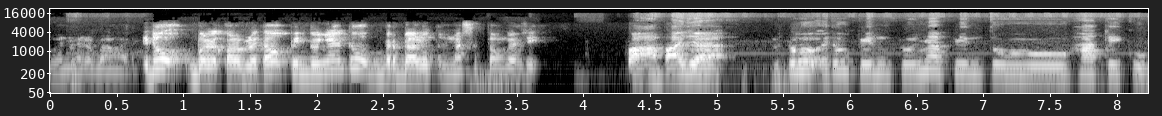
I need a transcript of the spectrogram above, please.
Bener banget. Itu boleh kalau boleh tahu pintunya itu berbalut emas atau enggak sih? Wah, apa aja? Itu itu pintunya pintu hatiku.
